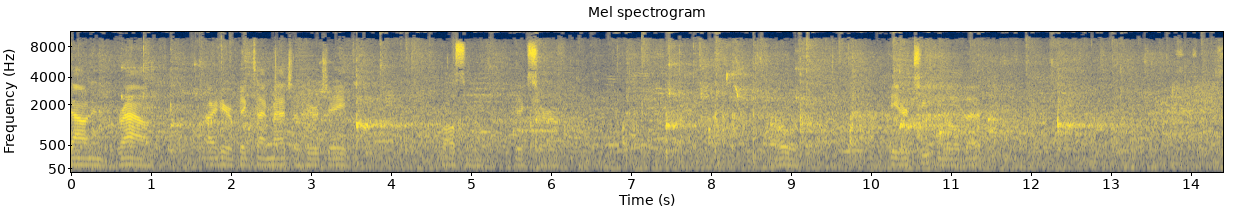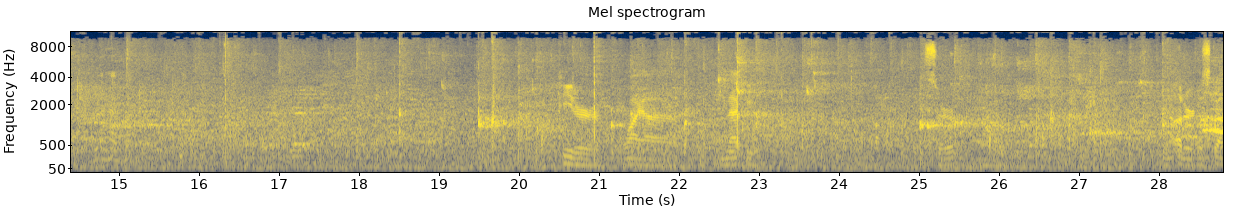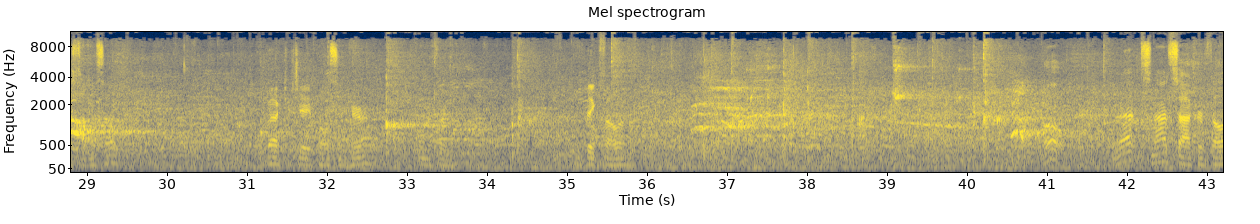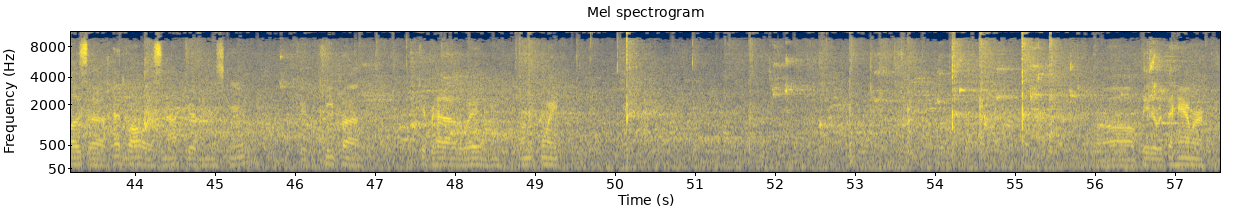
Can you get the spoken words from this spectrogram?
down into the ground. Right here, big time matchup here. Jae Paulsen, big serve. Oh, Peter cheating a little bit. Peter Wyanecki. Serve. In utter disgust of himself. Back to Jae Paulsen here. Coming from the big fella. Oh, that's not soccer, fellas. Uh, head ball is not good in this game. Keep, uh, keep your head out of the way. One point. Oh, Peter with the hammer.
